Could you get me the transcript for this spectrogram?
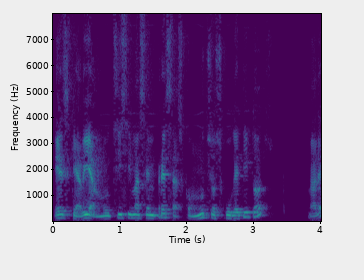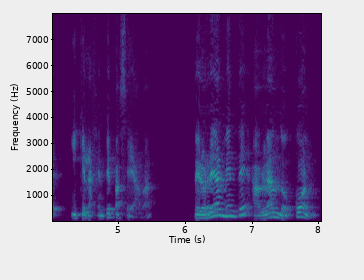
es que había muchísimas empresas con muchos juguetitos, ¿vale? Y que la gente paseaba. Pero realmente, hablando con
